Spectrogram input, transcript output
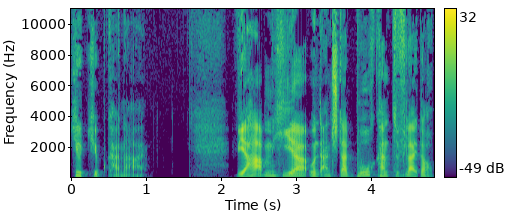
YouTube-Kanal. Wir haben hier und anstatt Buch kannst du vielleicht auch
